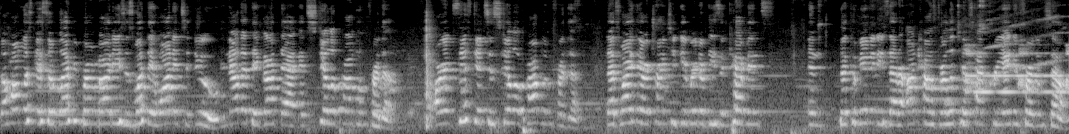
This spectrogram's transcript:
The homelessness of black and brown bodies is what they wanted to do. And now that they got that, it's still a problem for them. Our existence is still a problem for them. That's why they are trying to get rid of these encampments and the communities that our unhoused relatives have created for themselves.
